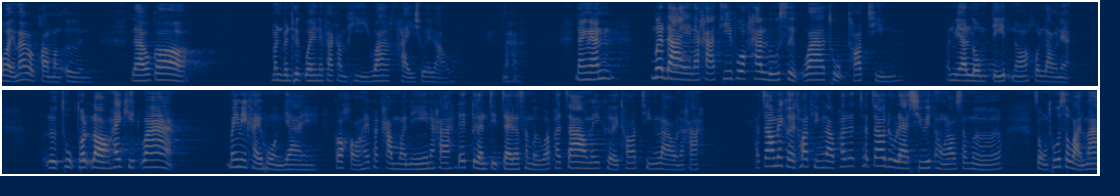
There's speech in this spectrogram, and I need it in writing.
บ่อยมากกว่าความบังเอิญ แล้วก็มันบันทึกไว้ในพระคัมภีร์ว่าใครช่วยเรานะคะดังนั้นเมื่อใดนะคะที่พวกท่านรู้สึกว่าถูกทอดทิ้ง มันมีอารมณ์ติดเนาะคนเราเนี่ย หรือถูกทดลองให้คิดว่าไม่มีใครห่วงใย ก็ขอให้พระคำวันนี้นะคะ ได้เตือนจิตใจเราเสมอว่าพระเจ้าไม่เคยทอดทิ้งเรานะคะ พระเจ้าไม่เคยทอดทิ้งเราพระเจ้าดูแลชีวิตของเราเสมอ ส่งทูตสวรรค์มา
